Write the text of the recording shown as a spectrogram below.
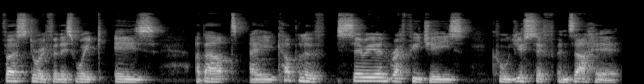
first story for this week is about a couple of Syrian refugees called Yusuf and Zahir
